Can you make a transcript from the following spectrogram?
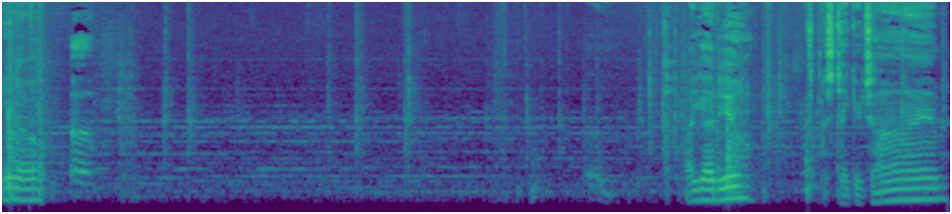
you know. All you gotta do is take your time.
